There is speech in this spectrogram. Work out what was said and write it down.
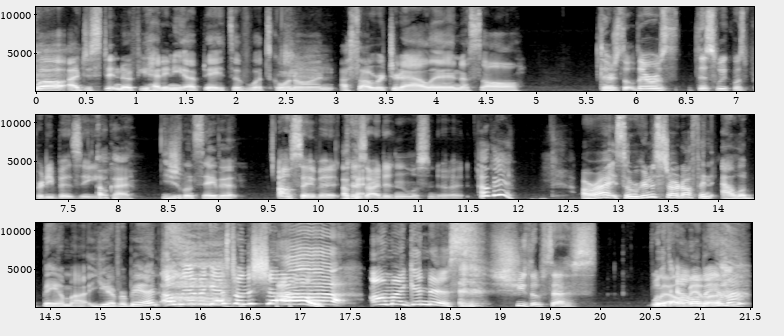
Well, I just didn't know if you had any updates of what's going on. I saw Richard Allen. I saw. There's there was this week was pretty busy. Okay. You just want to save it? I'll save it because Okay. I didn't listen to it. Okay. All right. So we're going to start off in Alabama. You ever been? Oh, we have a guest on the show. Ah! Oh, my goodness. She's obsessed with, With Alabama. Alabama?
